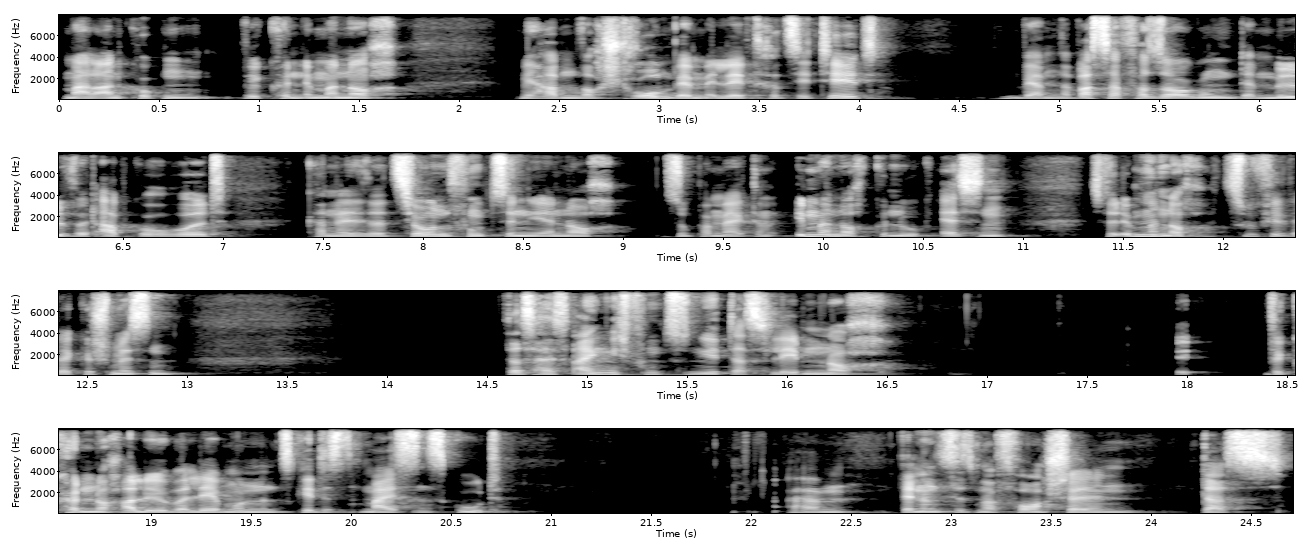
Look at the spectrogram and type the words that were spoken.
mal angucken, wir können immer noch, wir haben noch Strom, wir haben Elektrizität, wir haben eine Wasserversorgung, der Müll wird abgeholt, Kanalisationen funktionieren noch, Supermärkte haben immer noch genug Essen, es wird immer noch zu viel weggeschmissen. Das heißt, eigentlich funktioniert das Leben noch. Wir können noch alle überleben und uns geht es meistens gut. Ähm, wenn wir uns jetzt mal vorstellen, dass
